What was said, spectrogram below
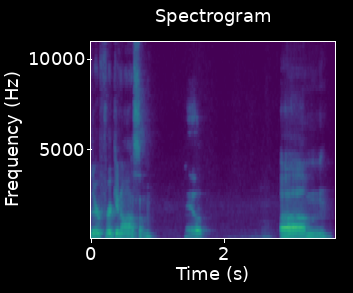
they're freaking awesome. Yep. Um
